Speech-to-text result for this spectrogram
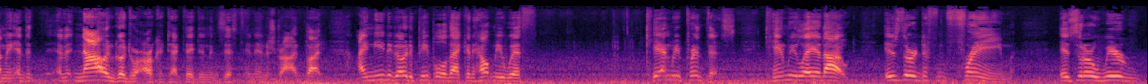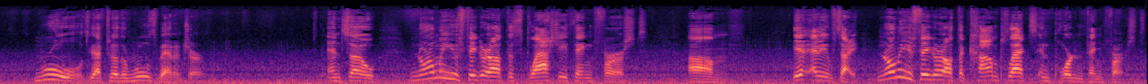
I mean, at the, now I'd go to an architect. They didn't exist in Innistrad, but I need to go to people that can help me with. Can we print this? Can we lay it out? Is there a different frame? Is there a weird rules? You have to go to the rules manager. And so normally you figure out the splashy thing first. Um, I mean, sorry. Normally you figure out the complex, important thing first.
